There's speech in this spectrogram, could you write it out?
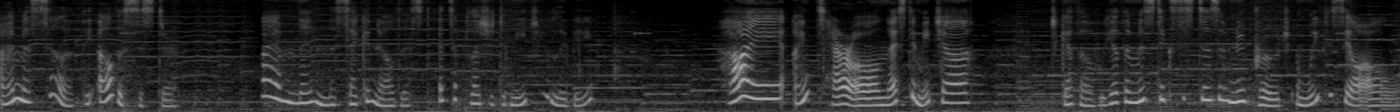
I'm Marcilla, the eldest sister. Am Lynn, the second eldest. It's a pleasure to meet you, Libby. Hi, I'm Terrell. Nice to meet ya. Together, we are the Mystic Sisters of New Proj, and we visit all.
